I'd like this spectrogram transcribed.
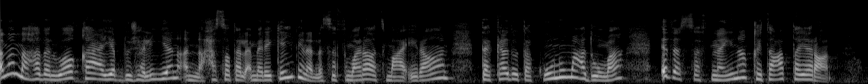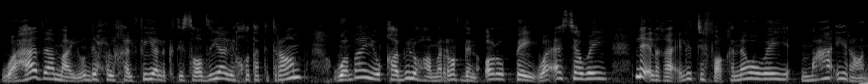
أمام هذا الواقع يبدو جليا أن حصة الأمريكي من الاستثمارات مع إيران تكاد تكون معدومة إذا استثنينا قطاع الطيران وهذا ما يوضح الخلفية الاقتصادية لخطط ترامب وما يقابلها من رفض أوروبي وآسيوي لإلغاء الاتفاق النووي مع إيران.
